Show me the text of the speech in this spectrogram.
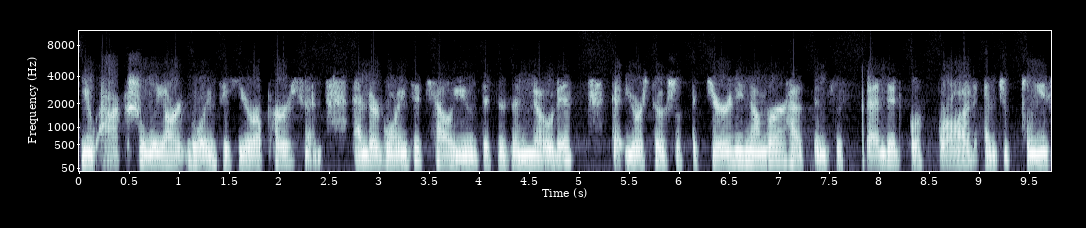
You actually aren't going to hear a person, and they're going to tell you this is a notice that your social security number has been suspended for fraud, and to please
